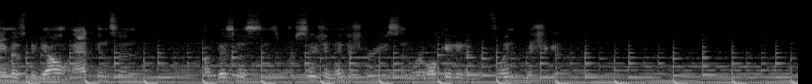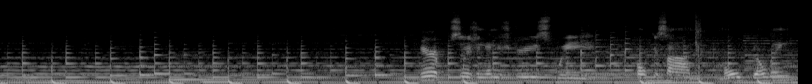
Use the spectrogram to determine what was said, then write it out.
name is Miguel Atkinson. My business is Precision Industries, and we're located in Flint, Michigan. Here at Precision Industries, we focus on mold building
